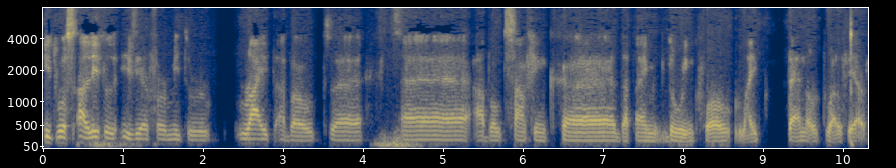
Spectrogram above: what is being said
it was a little easier for me to write about uh, uh, about something uh, that I'm doing for like ten or twelve years.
